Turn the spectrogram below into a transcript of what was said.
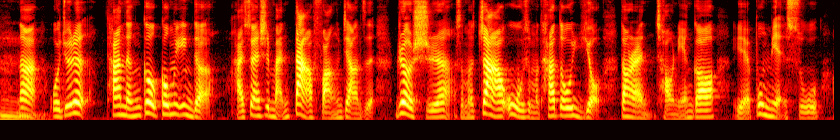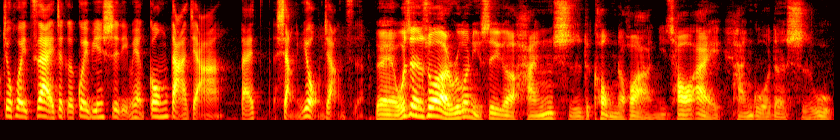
嗯、那我觉得它能够供应的还算是蛮大方，这样子，热食什么炸物什么它都有。当然，炒年糕也不免俗，就会在这个贵宾室里面供大家来享用这样子。对，我只能说啊，如果你是一个韩食的控的话，你超爱韩国的食物，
